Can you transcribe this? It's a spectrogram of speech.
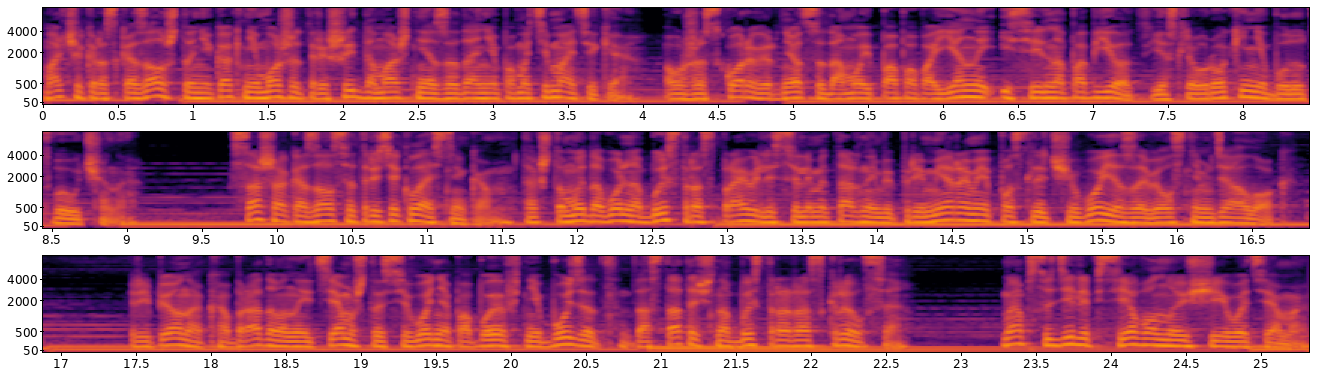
Мальчик рассказал, что никак не может решить домашнее задание по математике, а уже скоро вернется домой папа военный и сильно побьет, если уроки не будут выучены. Саша оказался третьеклассником, так что мы довольно быстро справились с элементарными примерами, после чего я завел с ним диалог. Ребенок, обрадованный тем, что сегодня побоев не будет, достаточно быстро раскрылся. Мы обсудили все волнующие его темы.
